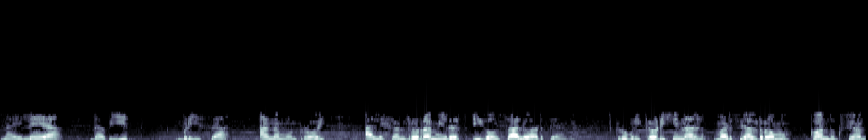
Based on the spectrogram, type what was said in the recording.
Nailea, David, Brisa, Ana Monroy, Alejandro Ramírez y Gonzalo Arteaga. Rúbrica original, Marcial Romo. Conducción,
